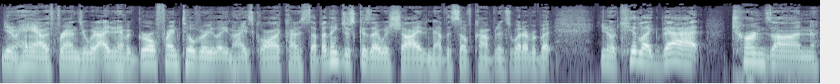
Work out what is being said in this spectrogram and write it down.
you know hang out with friends or what i didn't have a girlfriend till very late in high school all that kind of stuff. I think just because i was shy i didn't have the self-confidence or whatever. But you know a kid like that turns on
